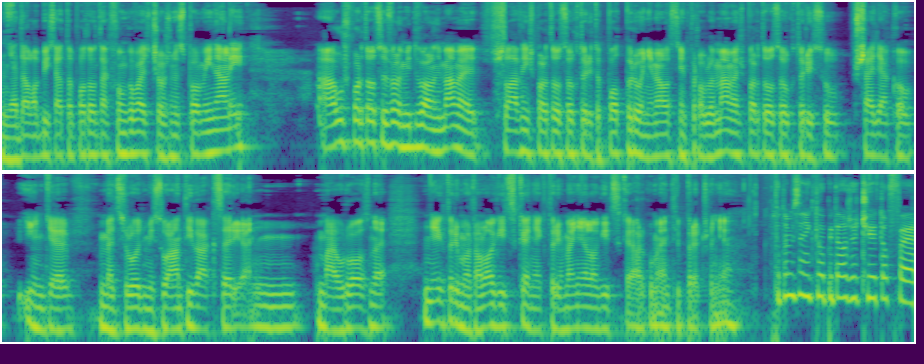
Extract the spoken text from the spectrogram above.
nedalo by sa to potom tak fungovať, čo už sme spomínali. A u športovcov veľmi individuálne. Máme slavných športovcov, ktorí to podporujú, nemajú s tým problém. Máme športovcov, ktorí sú všade ako inde medzi ľuďmi, sú antivaxeri a majú rôzne, niektorí možno logické, niektorí menej logické argumenty, prečo nie. Potom sa niekto opýtal, že či je to fér,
